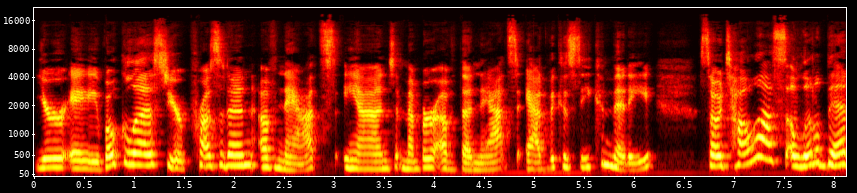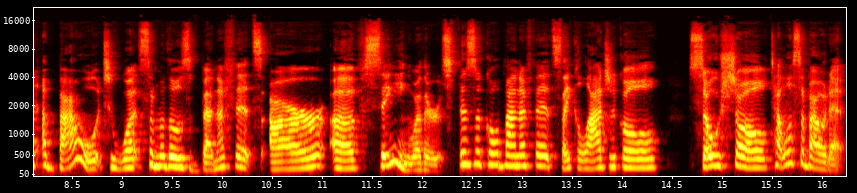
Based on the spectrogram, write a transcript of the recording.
You're a vocalist, you're president of NATS and member of the NATS Advocacy Committee. So tell us a little bit about what some of those benefits are of singing, whether it's physical benefits, psychological, social. Tell us about it.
